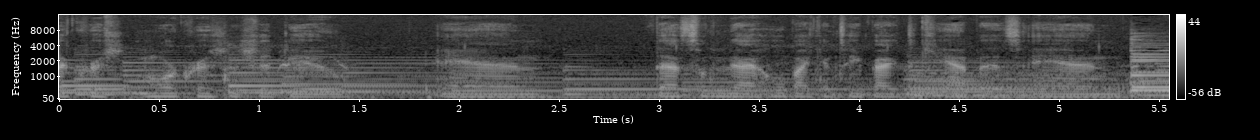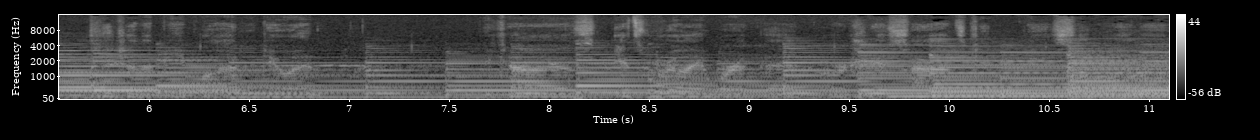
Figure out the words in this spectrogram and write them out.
lot of Christian, more Christians should do, and that's something that I hope I can take back to campus and teach other people how to do it because it's really worth it. Retreat silence can be so healing.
